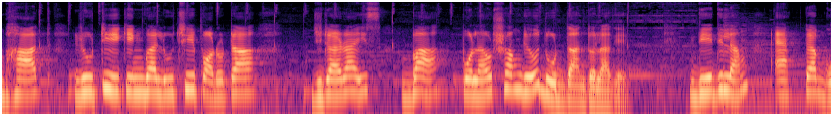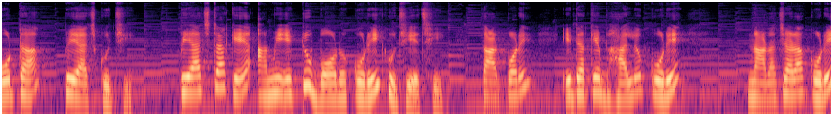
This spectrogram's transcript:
ভাত, রুটি কিংবা লুচি, পরোটা, জিরা রাইস বা পোলাওর সঙ্গেও দুর্দান্ত লাগে। দিয়ে দিলাম একটা গোটা পেঁয়াজ কুচি। পেঁয়াজটাকে আমি একটু বড় করেই কুচিয়েছি। তারপরে এটাকে ভালো করে নাড়াচাড়া করে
